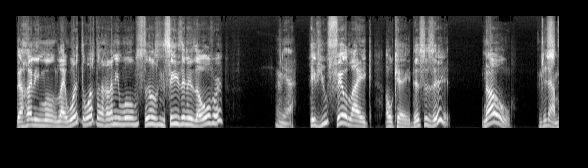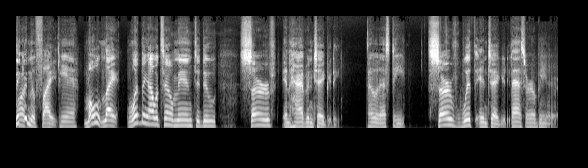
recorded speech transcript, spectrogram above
The honeymoon, like what? What's the honeymoon season is over? Yeah. If you feel like okay, this is it, no, You got stick more. in the fight. Yeah. Mo, like one thing I would tell men to do: serve and have integrity. Oh, that's deep. Serve with integrity. That's real big.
